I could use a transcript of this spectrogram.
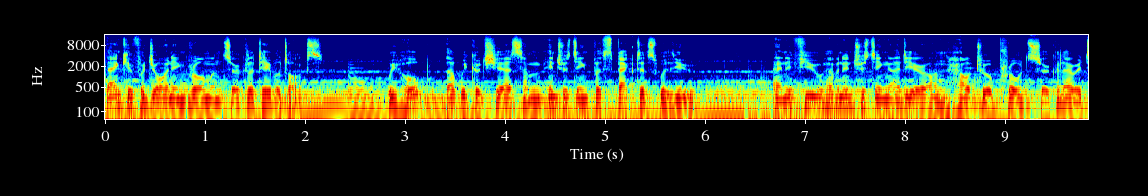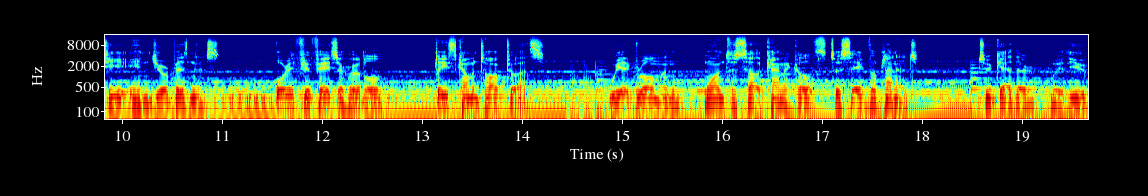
Thank you for joining Grohmann Circular Table Talks. We hope that we could share some interesting perspectives with you. And if you have an interesting idea on how to approach circularity in your business, or if you face a hurdle, please come and talk to us. We at Grohmann want to sell chemicals to save the planet, together with you.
